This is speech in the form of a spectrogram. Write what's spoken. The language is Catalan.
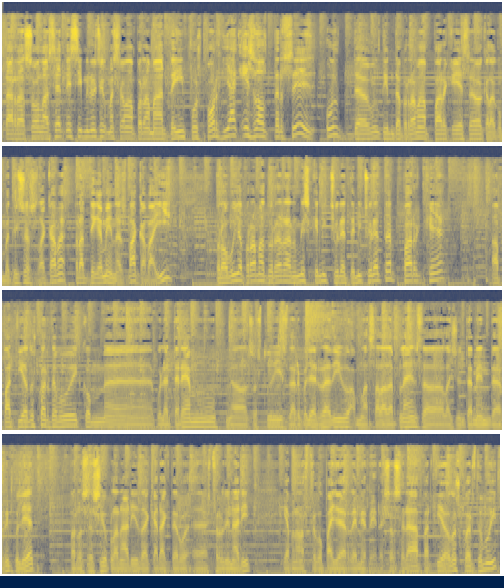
tarda. Són les 7 i 5 minuts i comencem el programa d'Infosport. Ja és el tercer de últim de programa perquè ja sabeu que la competició s'acaba, pràcticament es va acabar ahir, però avui el programa durarà només que mitja horeta, mitja horeta, perquè a partir de dos quarts de vuit com, eh, connectarem els estudis de Ripollet Ràdio amb la sala de plens de l'Ajuntament de Ripollet per la sessió plenària de caràcter eh, extraordinari i amb la nostra companya Rem Herrera. Això serà a partir de dos quarts de vuit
